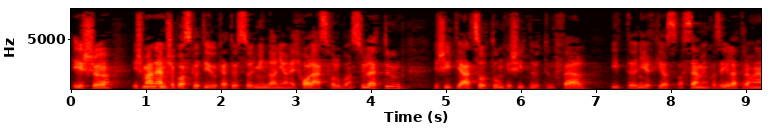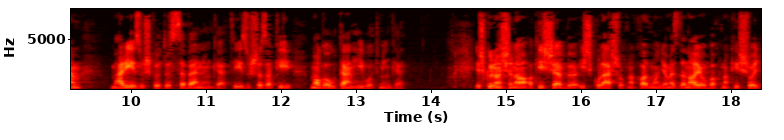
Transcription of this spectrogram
és, és már nem csak az köti őket össze, hogy mindannyian egy halászfaluban születtünk, és itt játszottunk, és itt nőttünk fel, itt nyílt ki az, a szemünk az életre, hanem már Jézus köt össze bennünket. Jézus az, aki maga után hívott minket. És különösen a, a kisebb iskolásoknak, hadd mondjam ezt, de a nagyobbaknak is, hogy,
